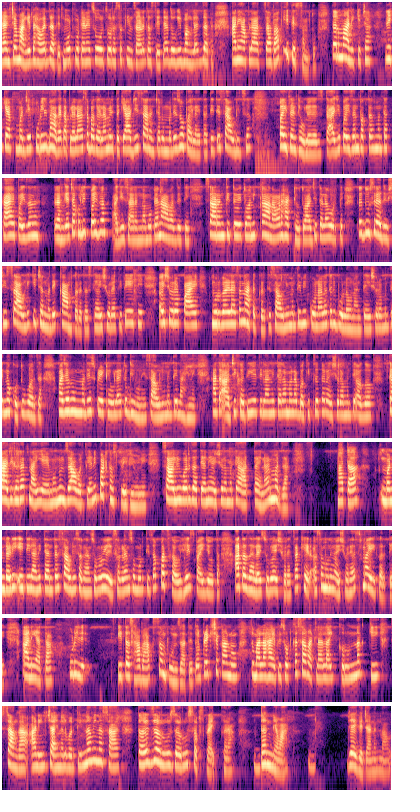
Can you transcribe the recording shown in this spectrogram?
त्यांच्या मागे धावत जातात. मोठमोठ्याने चोर चोर असं किंचाळत असते. त्या दोघी बंगल्यात जातात आणि आपला आजचा भाग इथेच संपतो. तर मालिकेच्या रिकॅप म्हणजे पुढील भागात आपल्याला असं बघायला मिळतं की आजी सारांच्या रूममध्ये झोपायला येतात. तिथे सावलीचं पैजण ठेवलेलं असतं आजी पैजण बघतात म्हणतात काय पैजण रंग्याच्या खोलीत पैजल आजी सारंगला मोठ्यानं आवाज देते. सारंग तिथं येतो आणि कानावर हात ठेवतो. आजी त्याला ओरते तर दुसऱ्या दिवशी सावली किचनमध्ये काम करत असते. ऐश्वर्या तिथे येते. ऐश्वर्या पाय मुरगळल्याचं नाटक करते. सावली म्हणते मी कोणाला तरी बोलवून आणते. ऐश्वर्या म्हणते नको तू वर जा. माझ्या रूममध्ये स्प्रे ठेवला आहे तो घेऊन ये. सावली म्हणते नाही नाही. आता आजी कधी येतील आणि त्याला मला बघितलं तर? ऐश्वर्या म्हणते अगं त्या आजी घरात नाही आहे म्हणून जा वरती आणि पटकन स्प्रे घेऊन ये. सावली वर जाते आणि ऐश्वर्या म्हणते आत्ता येणार मजा. आता मंडळी येतील आणि त्यानंतर सावली सगळ्यांसमोर येईल. सगळ्यांसमोर तिचा पचका होईल. हेच पाहिजे होतं. आता झालाय सुरू ऐश्वर्याचा खेळ. असं म्हणून ऐश्वर्या स्माईल करते. आणि आता पुढील इथंच हा भाग संपून जाते. तर प्रेक्षकांनो तुम्हाला हा एपिसोड कसा वाटला? लाईक करून नक्की सांगा. आणि चॅनलवरती नवीन असाल तर जरूर जरूर सबस्क्राईब करा. धन्यवाद. जय गजानन माऊली.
